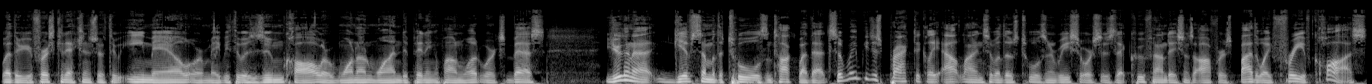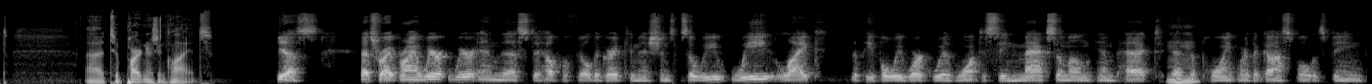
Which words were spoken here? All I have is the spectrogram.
whether your first connections are through email or maybe through a Zoom call or one on one, depending upon what works best, you're going to give some of the tools and talk about that. So maybe just practically outline some of those tools and resources that Cru Foundations offers, by the way, free of cost uh, to partners and clients. Yes, that's right, Brian. We're we're in this to help fulfill the Great Commission. So we we like the people we work with want to see maximum impact mm-hmm. at the point where the gospel is being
